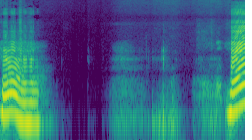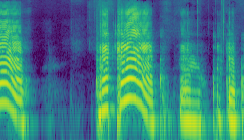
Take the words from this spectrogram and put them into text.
Йо-йо. О! Крутяк! Реально, крутяк.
